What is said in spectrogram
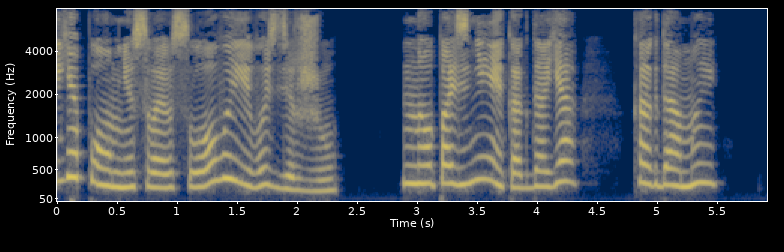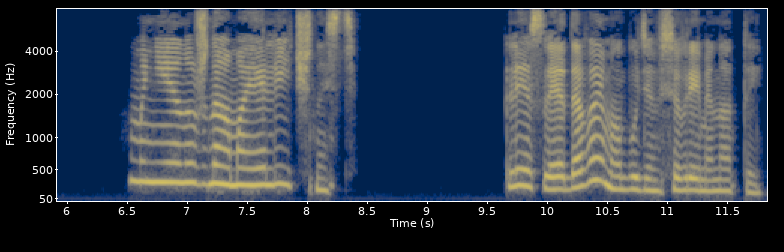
Я помню свое слово и его сдержу. Но позднее, когда я, когда мы... Мне нужна моя личность. Лесли, давай мы будем все время на «ты».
